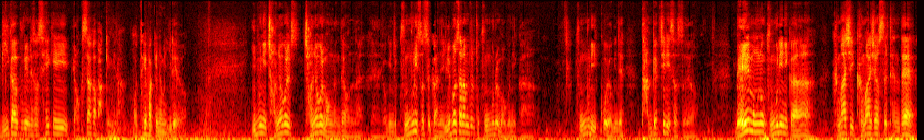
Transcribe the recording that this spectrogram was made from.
미각으로 인해서 세계의 역사가 바뀝니다. 어떻게 바뀌냐면 이래요. 이분이 저녁을 저녁을 먹는데 어느 날 예, 여기 이제 국물이 있었을 거 아니에요. 일본 사람들도 국물을 먹으니까 국물이 있고 여기 이제 단백질이 있었어요. 매일 먹는 국물이니까 그 맛이 그 맛이었을 텐데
